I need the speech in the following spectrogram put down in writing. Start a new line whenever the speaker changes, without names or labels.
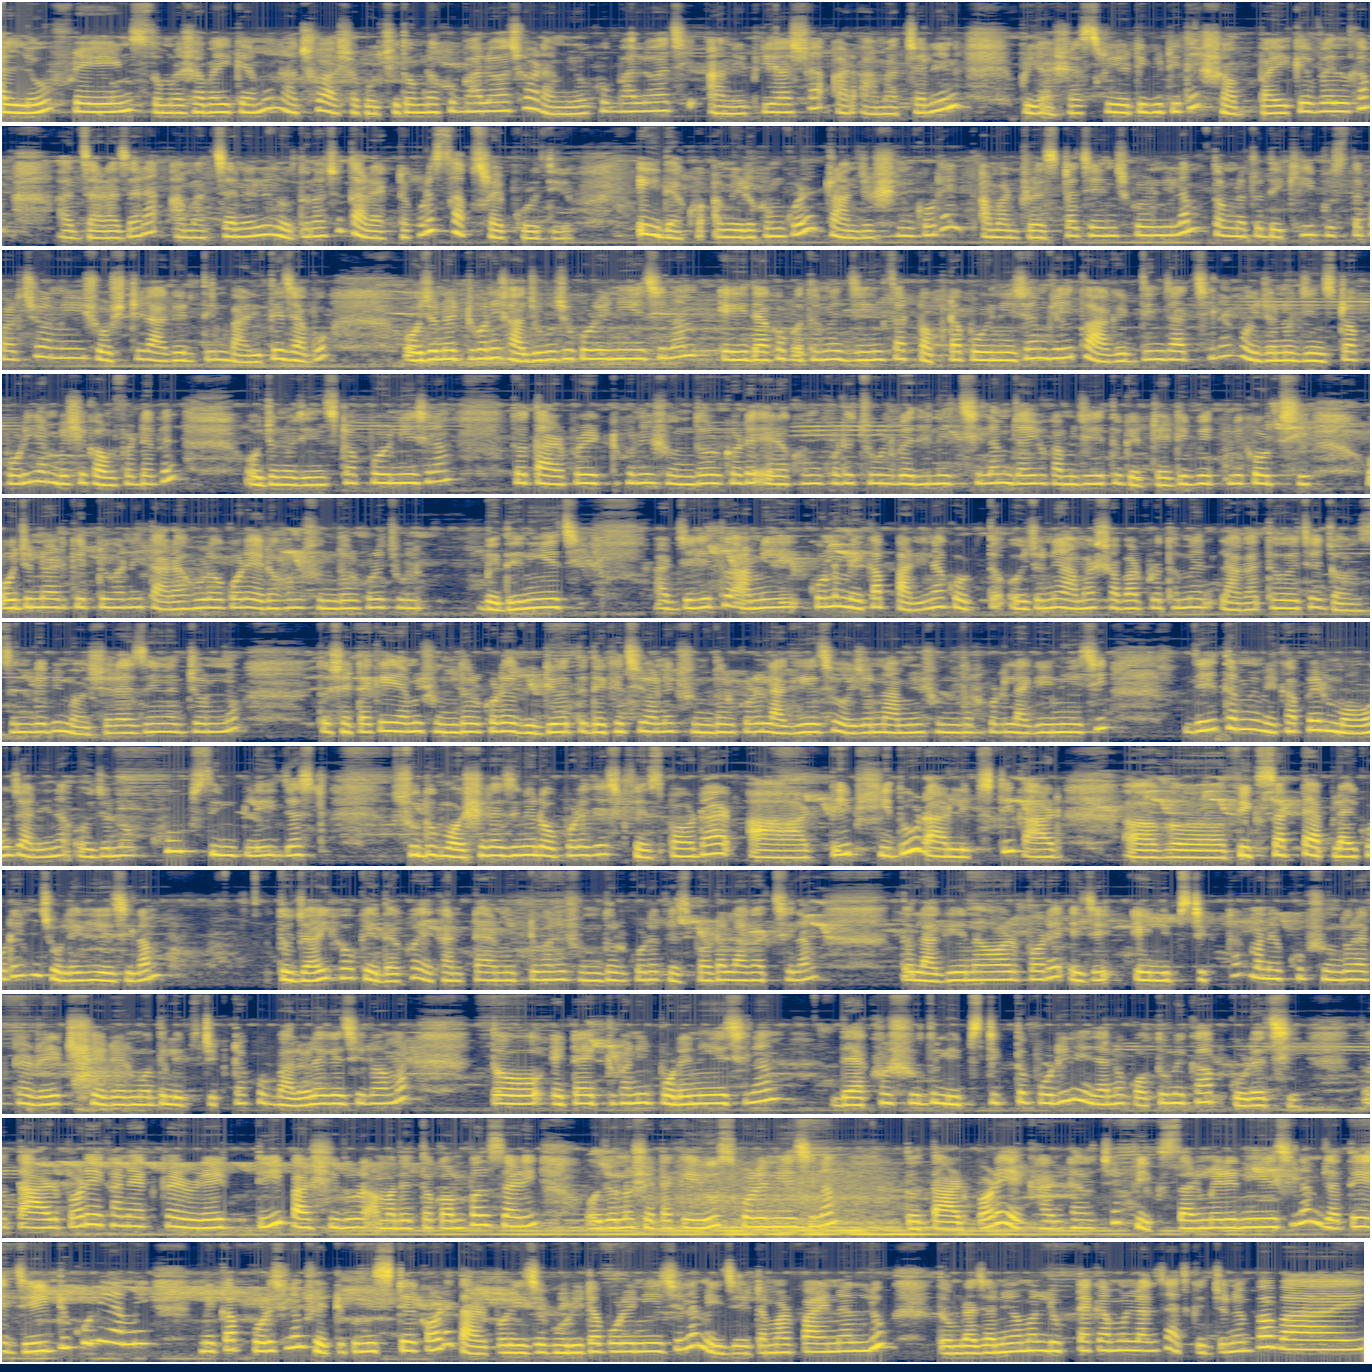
Hello friends তোমরা সবাই কেমন আছো? আশা করছি তোমরা খুব ভালো আছো আর আমিও খুব ভালো আছি। আমি প্রিয়াশা আর আমার চ্যানেল প্রিয়াশাস ক্রিয়েটিভিটিতে সবাইকে ওয়েলকাম। আর যারা যারা আমার চ্যানেলে নতুন আছো, তারা একটা করে সাবস্ক্রাইব করে দিও। এই দেখো, আমি এরকম করে ট্রানজ্যাকশন করে আমার ড্রেসটা চেঞ্জ করে নিলাম। তোমরা তো দেখেই বুঝতে পারছ, আমি ষষ্ঠীর আগের দিন বাড়িতে যাব। ওই জন্য একটুখানি সাজুগুজু করে নিয়েছিলাম। এই দেখো, প্রথমে জিন্স আর টপটা পরে নিয়েছিলাম। যেহেতু আগের দিন যাচ্ছিলাম, ওই জন্য জিন্স টপ পরেই আমি বেশি কমফোর্টেবল ওই জন্য জিন্স টপ পরে নিয়েছিলাম। তো তারপরে একটুখানি সুন্দর করে এরকম করে চুল বেঁধে নিচ্ছিলাম। যাই হোক, আমি যেহেতু গেট রেডি উইথ মি করছি, ওই জন্য আর কি একটুখানি তাড়াহুড়ো করে এরকম সুন্দর করে চুল বেঁধে নিয়েছি। আর যেহেতু আমি কোনো মেকআপ পারি না করতে, ওই জন্যে আমার সবার প্রথমে লাগাতে হয়েছে জনসন বেবি ময়শ্চারাইজিংয়ের জন্য। তো সেটাকেই আমি সুন্দর করে ভিডিওতে দেখেছি, অনেক সুন্দর করে লাগিয়েছে, ওই জন্য আমিও সুন্দর করে লাগিয়ে নিয়েছি। যেহেতু আমি মেকআপের মও জানি না, ওই জন্য খুব সিম্পলি জাস্ট শুধু ময়শ্চারাইজিংয়ের ওপরে জাস্ট ফেস পাউডার আর টিপ সিঁদুর আর লিপস্টিক আর ফিক্সারটা অ্যাপ্লাই করে আমি চলে গিয়েছিলাম। তো যাই হোক, এই দেখো, এখানটায় আমি একটুখানি সুন্দর করে ফেস পাউডার লাগাচ্ছিলাম। তো লাগিয়ে নেওয়ার পরে এই যে, এই লিপস্টিকটা মানে খুব সুন্দর একটা রেড শেডের মধ্যে লিপস্টিকটা খুব ভালো লেগেছিলো আমার। তো এটা একটুখানি পরে নিয়েছিলাম। দেখো শুধু লিপস্টিক তো পরিনি, যেন কত মেকআপ করেছি। তো তারপরে এখানে একটা রেড টিপ আর সিঁদুর, আমাদের তো কম্পালসারি ওই জন্য সেটাকে ইউজ করে নিয়েছিলাম। তো তারপরে এখানটা হচ্ছে ফিক্সার মেরে নিয়েছিলাম, যাতে যেইটুকুনি আমি মেকআপ করেছিলাম সেইটুকুনি স্টে করে। তারপরে এই যে ঘড়িটা পরে নিয়েছিলাম, এই যে এটা আমার ফাইনাল লুক তোমরা জানিও আমার লুকটা কেমন লাগছে। আজকের জন্য বা বাই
